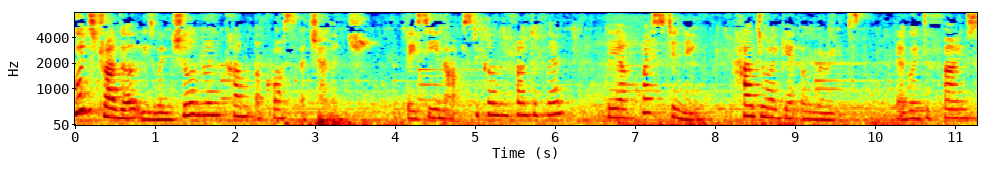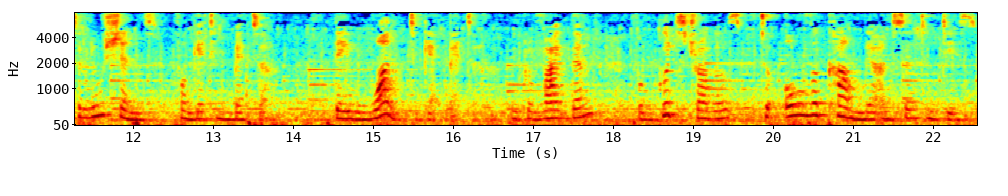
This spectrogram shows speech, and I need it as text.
good struggle is when children come across a challenge. They see an obstacle in front of them. They are questioning, how do I get over it? They are going to find solutions for getting better. They want to get better. We provide them for good struggles to overcome their uncertainties.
